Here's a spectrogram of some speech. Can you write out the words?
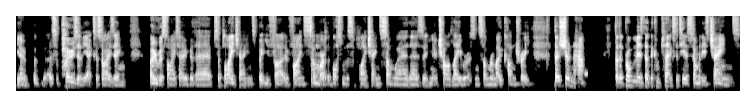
you know, supposedly exercising oversight over their supply chains, but you find somewhere at the bottom of the supply chain, somewhere there's, you know, child laborers in some remote country that shouldn't happen. But the problem is that the complexity of some of these chains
